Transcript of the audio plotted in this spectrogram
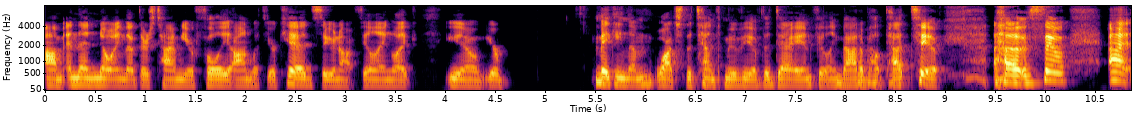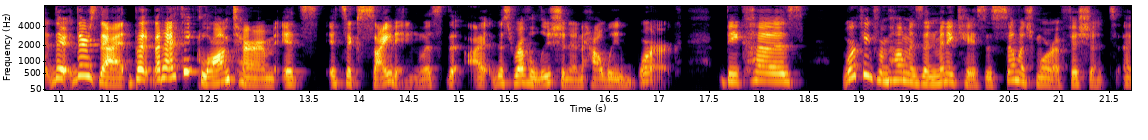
Um, and then knowing that there's time you're fully on with your kids. So you're not feeling like you know you're making them watch the 10th movie of the day and feeling bad about that too. Uh, so uh, there, there's that but but i think long term it's it's exciting this the, I, this revolution in how we work because working from home is in many cases so much more efficient. Uh,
